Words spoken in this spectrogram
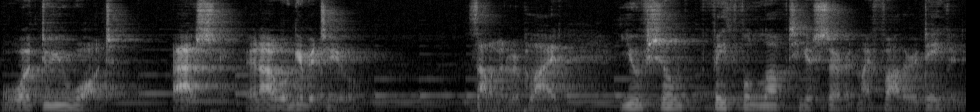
What do you want? Ask, and I will give it to you. Solomon replied, You have shown faithful love to your servant, my father David,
